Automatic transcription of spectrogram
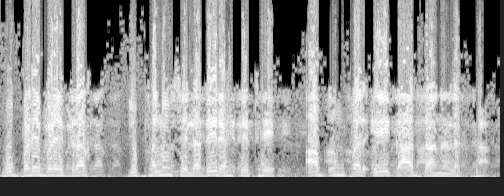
وہ بڑے بڑے درخت جو پھلوں سے لدے رہتے تھے، اب ان پر ایک آدھ دانہ لگتا۔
